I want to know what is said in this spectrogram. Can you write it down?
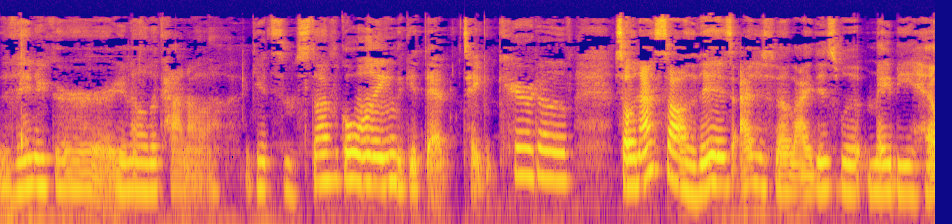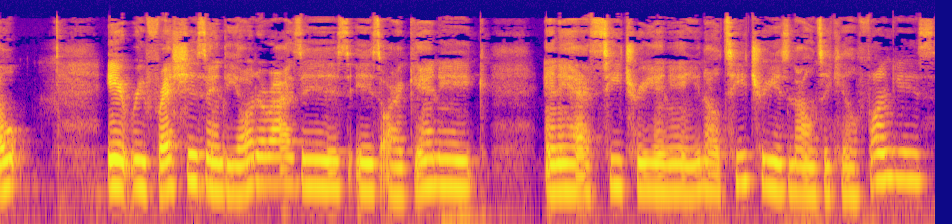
vinegar, you know, to kind of get some stuff going, to get that taken care of. So when I saw this, I just felt like this would maybe help. It refreshes and deodorizes, is organic, and it has tea tree in it. You know, tea tree is known to kill fungus.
